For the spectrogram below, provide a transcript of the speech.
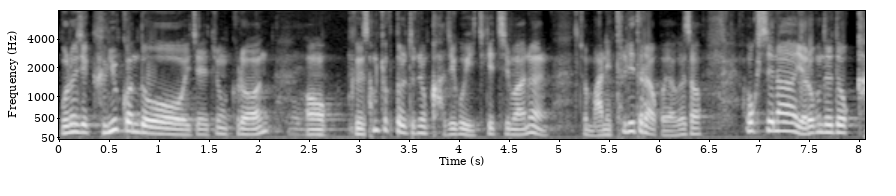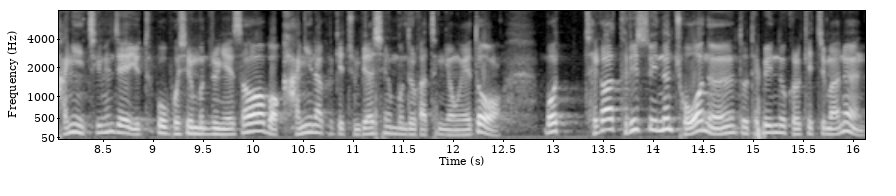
물론 이제 근육권도 이제 좀 그런 어그 성격들도 좀 가지고 있겠지만은 좀 많이 틀리더라고요. 그래서 혹시나 여러분들도 강의 지금 현재 유튜브 보시는 분 중에서 뭐 강의나 그렇게 준비하시는 분들 같은 경우에도 뭐 제가 드릴 수 있는 조언은 또 대표님도 그렇겠지만은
